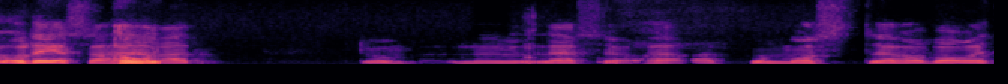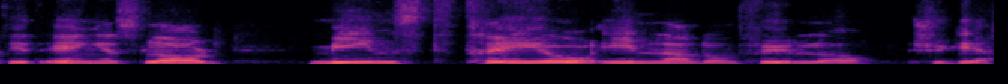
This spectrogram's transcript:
Och det är så här att de, nu läser jag här att de måste ha varit i ett engelskt lag minst tre år innan de fyller 21.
